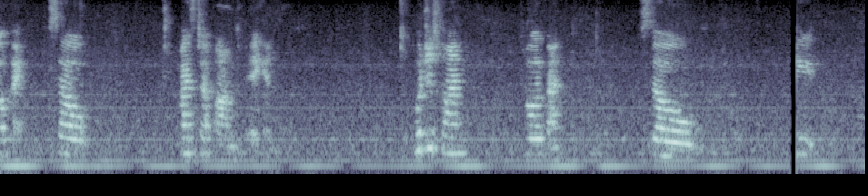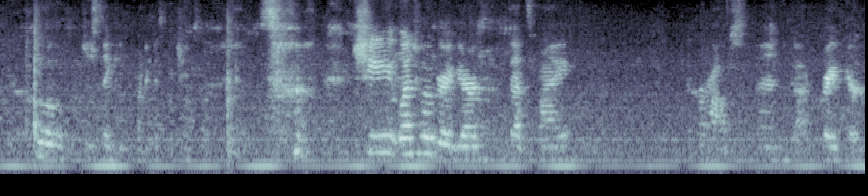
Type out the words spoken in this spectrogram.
okay, so my stepmom's pagan, which is fine, totally fine. So, oh, just thinking about so, she went to a graveyard that's by her house and got grave dirt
